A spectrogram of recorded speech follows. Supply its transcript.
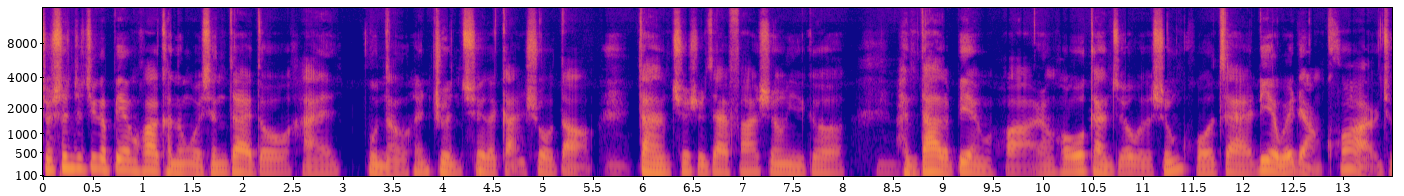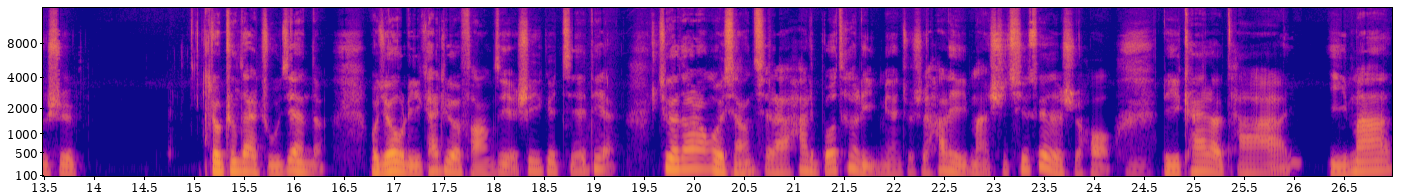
就甚至这个变化，可能我现在都还不能很准确的感受到，但确实在发生一个很大的变化。然后我感觉我的生活在列为两块儿，就是就正在逐渐的。我觉得我离开这个房子也是一个节点。这个倒让我想起来《哈利波特》里面，就是哈利满十七岁的时候，离开了他姨妈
